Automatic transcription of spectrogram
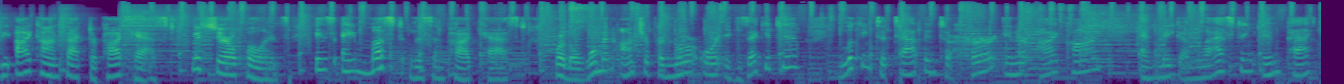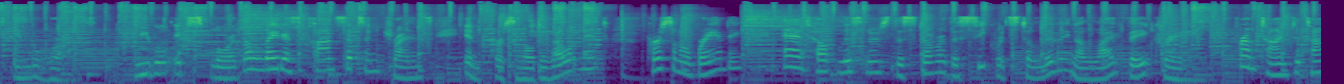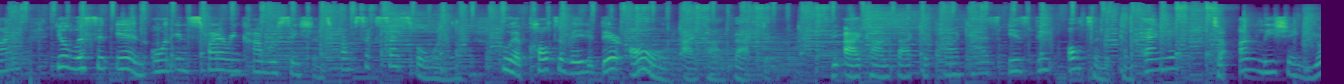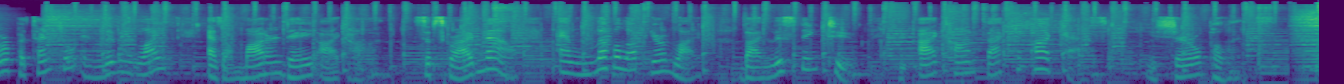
The Icon Factor podcast with Cheryl Pullins is a must listen podcast for the woman entrepreneur or executive looking to tap into her inner icon and make a lasting impact in the world. We will explore the latest concepts and trends in personal development, personal branding, and help listeners discover the secrets to living a life they crave. From time to time, You'll listen in on inspiring conversations from successful women who have cultivated their own icon factor. The Icon Factor podcast is the ultimate companion to unleashing your potential and living life as a modern day icon. Subscribe now and level up your life by listening to the Icon Factor podcast with Cheryl Pullins.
